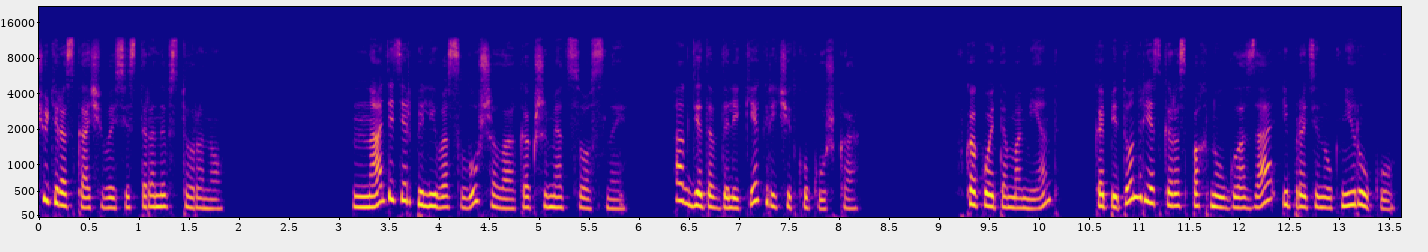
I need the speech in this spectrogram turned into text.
чуть раскачиваясь из стороны в сторону. Надя терпеливо слушала, как шумят сосны, а где-то вдалеке кричит кукушка. В какой-то момент капитан резко распахнул глаза и протянул к ней руку.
